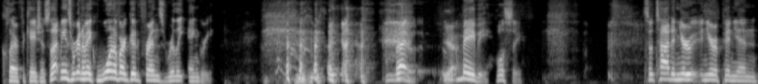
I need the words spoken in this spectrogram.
clarification? So that means we're going to make one of our good friends really angry. but I, yeah, maybe we'll see. So Todd, in your in your opinion,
